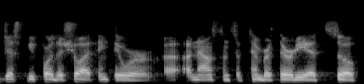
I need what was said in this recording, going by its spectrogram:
just before the show. I think they were uh, announced on September 30th. So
